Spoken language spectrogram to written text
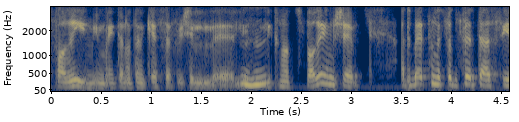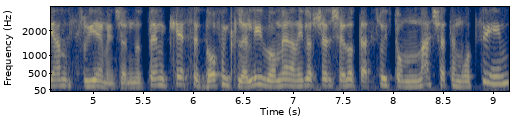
ספרים, אם היית נותן כסף בשביל mm-hmm. לקנות ספרים, שאתה בעצם מסבסד תעשייה מסוימת, שאתה נותן כסף באופן כללי ואומר, אני לא שואל שאלות, תעשו איתו מה שאתם רוצים,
